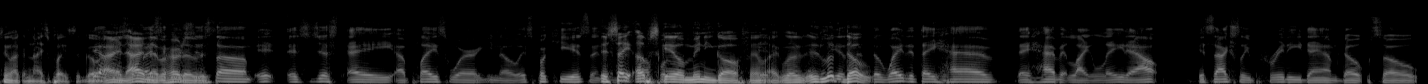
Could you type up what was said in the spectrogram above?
Seemed like a nice place to go. I ain't, so I never basically heard it's of it. just, Um, it it's just a, a place where you know it's for kids. And It say it's also- upscale mini golf and like look, it look is. dope. The, the way that they have they have it like laid out, it's actually pretty damn dope. So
